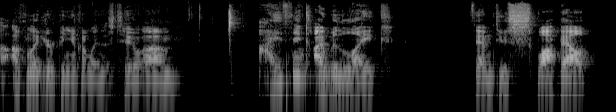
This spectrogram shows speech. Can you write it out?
I'll collect your opinion on this too. Um, I think I would like them to swap out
